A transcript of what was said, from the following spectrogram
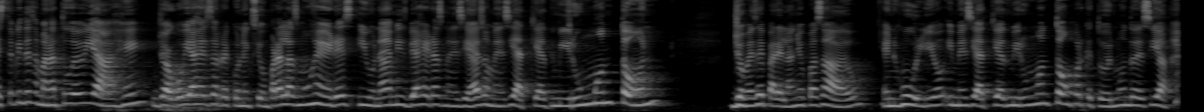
este fin de semana tuve viaje, yo hago viajes de reconexión para las mujeres y una de mis viajeras me decía eso, me decía, te admiro un montón. Yo me separé el año pasado, en julio, y me decía, te admiro un montón porque todo el mundo decía, ¡Ah!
